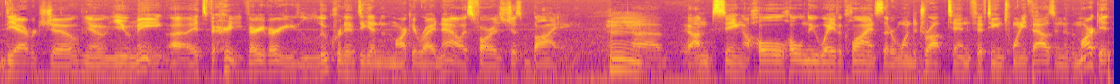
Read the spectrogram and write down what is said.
the average Joe, you know, you, me, uh, it's very, very, very lucrative to get into the market right now as far as just buying. Hmm. Uh, I'm seeing a whole whole new wave of clients that are wanting to drop 10, 15, 20,000 into the market,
